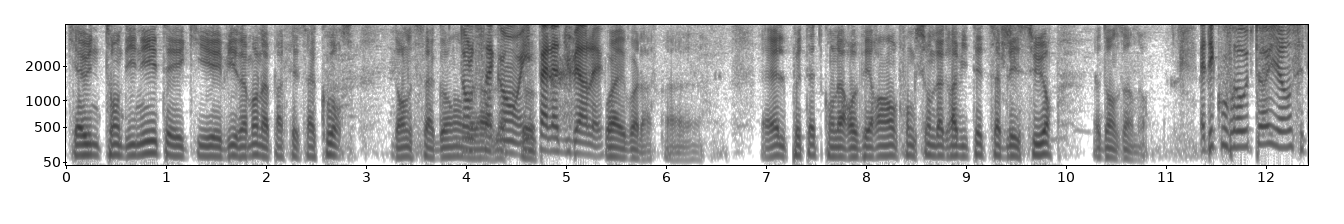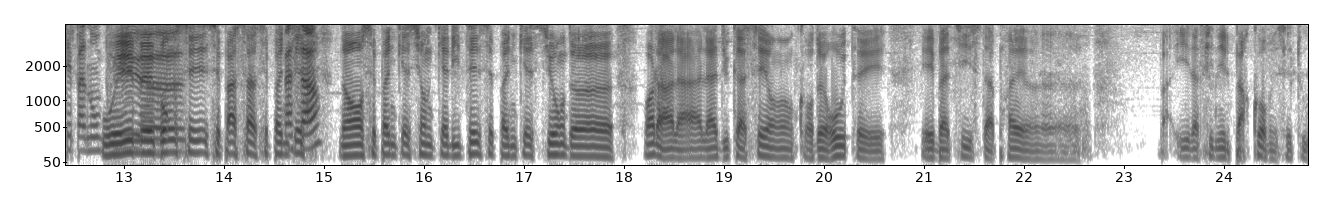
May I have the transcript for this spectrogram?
qui a une tendinite et qui évidemment n'a pas fait sa course dans le Sagan. Dans le Sagan, et une palade du Berlay. Oui, voilà. Euh, elle, peut-être qu'on la reverra en fonction de la gravité de sa blessure euh, dans un an. Elle découvrait Auteuil, hein, c'était pas non plus. Oui, mais bon, euh, c'est pas ça. C'est pas, une question. Non, c'est pas une question de qualité, c'est pas une question de. Voilà, la, la Ducassé en cours de route et, et Baptiste après. Bah, il a fini le parcours, mais c'est tout.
